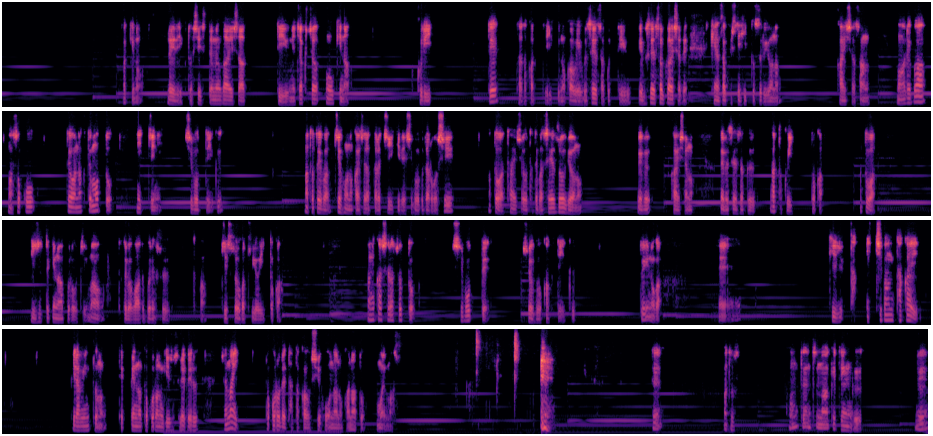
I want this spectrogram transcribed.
さっきの例でいくとシステム会社っていうめちゃくちゃ大きなくりで戦っていくのか、ウェブ制作っていう、ウェブ制作会社で検索してヒットするような会社さんもあれば、まあ、そこではなくてもっとニッチに絞っていく。まあ、例えば地方の会社だったら地域で絞るだろうし、あとは対象、例えば製造業のウェブ会社のウェブ制作が得意とか、あとは技術的なアプローチ、まあ、例えばワードプレスとか実装が強いとか、何かしらちょっと絞って勝負をかけていくというのが、えー、基準一番高いピラミッドのてっぺんのところの技術レベルじゃないところで戦う手法なのかなと思います。で、あと、コンテンツマーケティングで、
